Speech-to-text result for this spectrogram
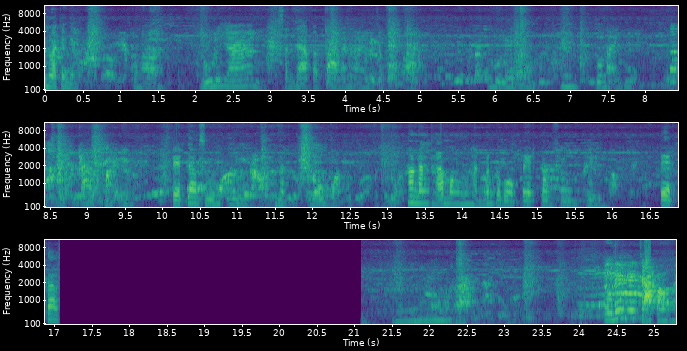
มันว่าจังไดเข้ามารู้หรือยัง สัญญากับป้าแล้วไงว่าจะบอกป้ารู้แล้วอืมตัวไหนลูกแปดเก้าสี่แปดเก้าศูนย์น่ะเฮานั่งถามวังหันมันก็บอกแปดเก้าศูนย์เออแปดเก้าอืมเออเรียกเรียกจ้าเปล่าไหน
